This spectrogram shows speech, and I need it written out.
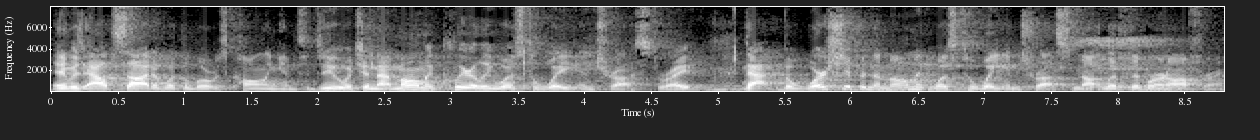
And it was outside of what the Lord was calling him to do, which in that moment clearly was to wait and trust, right? That the worship in the moment was to wait and trust, not lift the burnt offering.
